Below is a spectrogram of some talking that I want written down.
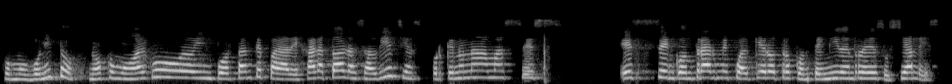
como bonito, ¿no? Como algo importante para dejar a todas las audiencias, porque no nada más es, es encontrarme cualquier otro contenido en redes sociales,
